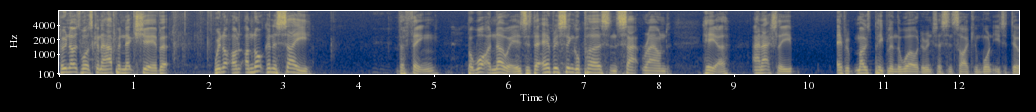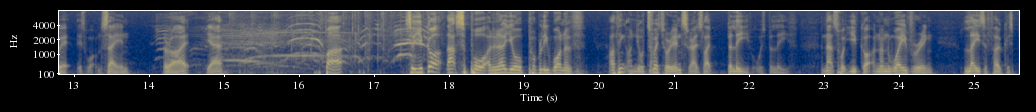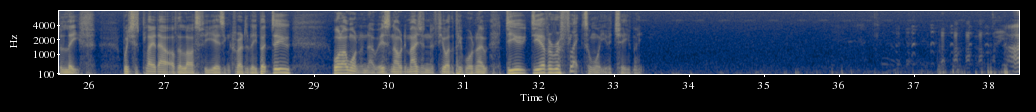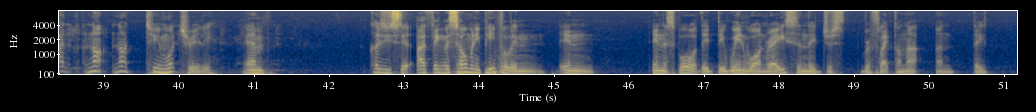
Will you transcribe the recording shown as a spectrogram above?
Who knows what's going to happen next year? But we're not. I'm, not going to say the thing, but what I know is is that every single person sat round here, and actually, every, most people in the world are interested in cycling, want you to do it. Is what I'm saying. All right? Yeah. But so you've got that support, and I know you're probably one of. I think on your Twitter or your Instagram, it's like believe, always believe, and that's what you've got an unwavering, laser-focused belief, which has played out over the last few years incredibly. But do what I want to know is, and I would imagine a few other people to know, do you do you ever reflect on what you've achieved, mate? Uh, not not too much really, because you still. I think there's so many people in in in the sport. They they win one race and they just reflect on that, and they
